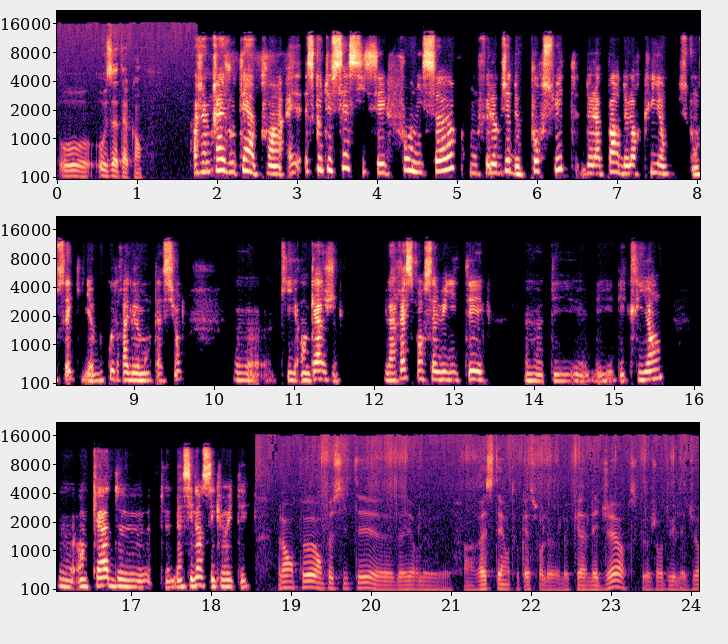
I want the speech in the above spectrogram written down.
aux, aux, attaquants. J'aimerais ajouter un point. Est-ce que tu sais si ces fournisseurs ont fait l'objet de poursuites de la part de leurs clients? Puisqu'on sait qu'il y a beaucoup de réglementations qui engagent la responsabilité euh, des, clients euh, en cas d'incident de, de, sécurité. Alors on peut, on peut citer euh, d'ailleurs, enfin rester en tout cas sur le, cas Ledger, parce qu'aujourd'hui Ledger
